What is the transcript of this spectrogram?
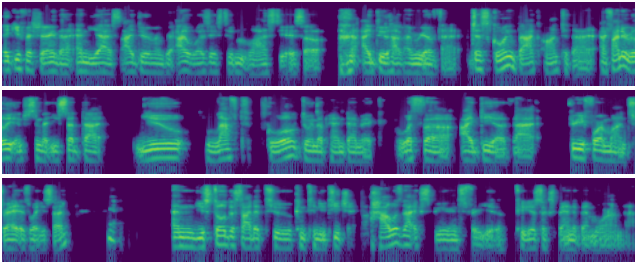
Thank you for sharing that. And yes, I do remember I was a student last year, so I do have memory of that. Just going back onto that, I find it really interesting that you said that you left school during the pandemic with the idea that three, four months, right, is what you said? Yeah. And you still decided to continue teaching. How was that experience for you? Could you just expand a bit more on that?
